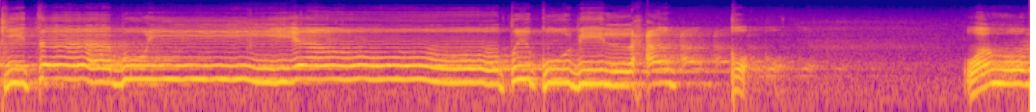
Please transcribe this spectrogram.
كتاب ينطق بالحق وهم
